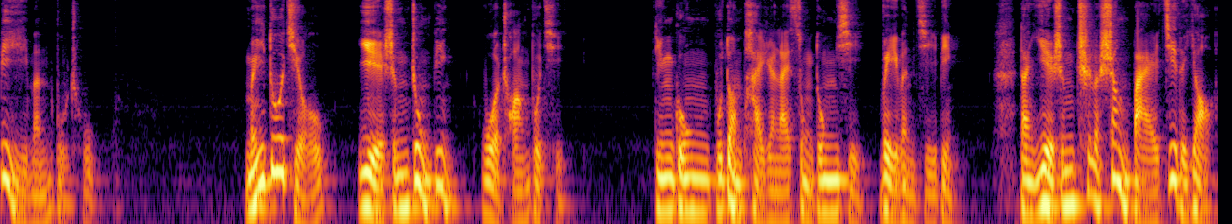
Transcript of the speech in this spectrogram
闭门不出。没多久，叶生重病，卧床不起。丁公不断派人来送东西慰问疾病，但叶生吃了上百剂的药，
